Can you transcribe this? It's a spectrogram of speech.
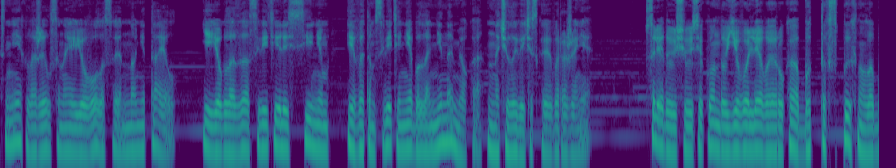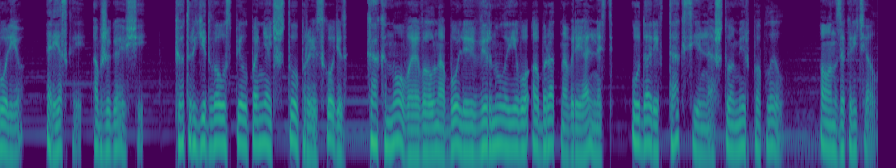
Снег ложился на ее волосы, но не таял. Ее глаза светились синим, и в этом свете не было ни намека на человеческое выражение. В следующую секунду его левая рука будто вспыхнула болью, резкой, обжигающей. Петр едва успел понять, что происходит, как новая волна боли вернула его обратно в реальность, ударив так сильно, что мир поплыл. Он закричал,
